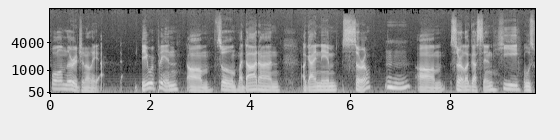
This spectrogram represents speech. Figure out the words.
formed originally. They were playing. Um, so my dad and a guy named Cyril, Mm-hmm. um, Cyril Augustine. He was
